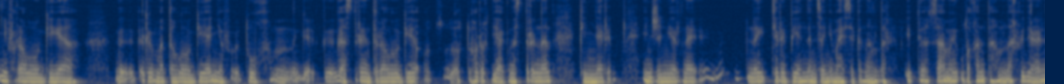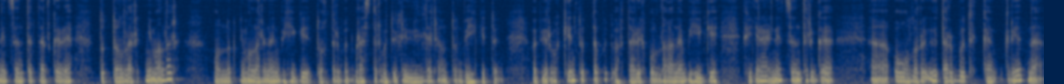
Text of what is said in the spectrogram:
нефрология, ревматология, тух гастроэнтерология, хорох диагнострынан киннер инженерной терапиянан занимайся каналдар. Это самый улахан тахымнах федеральный центрдар тутталар немалар. Оннук нималарынан биһиги тухтарбыт брастарбыт үлелилер онтон биһиги во-первых кен туттабыт во-вторых болдагана биһиги федеральный центрга оолары ытарбыт конкретно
